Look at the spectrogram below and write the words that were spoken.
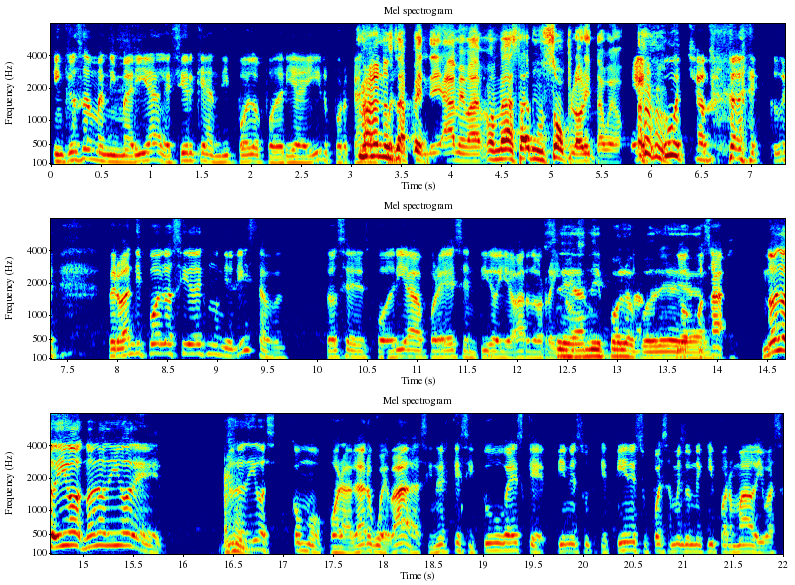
incluso me animaría a decir que Andy Polo podría ir porque Andy no, no Polo- pendeja, me va, me va a dar un soplo ahorita, weón. Escucha, pero Andy Polo ha sido ex mundialista, pues. entonces podría por ese sentido llevarlo Sí, Reynoso. Andy Polo podría. No, o sea, no lo digo, no lo digo de, no lo digo así como por hablar huevadas, sino es que si tú ves que tienes, que tienes supuestamente un equipo armado y vas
